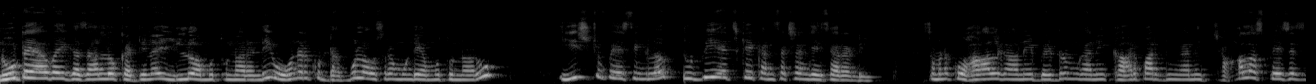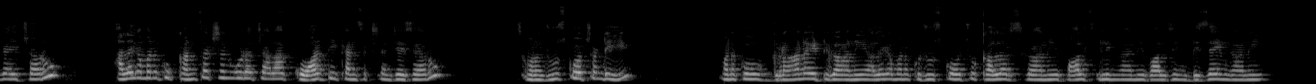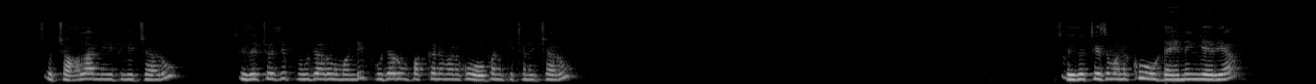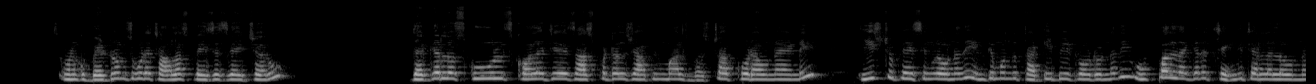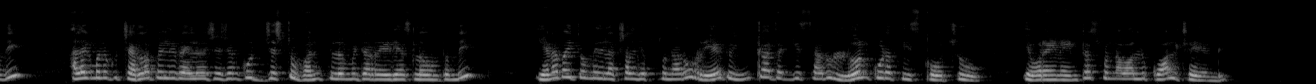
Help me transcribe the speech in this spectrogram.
నూట యాభై గజాల్లో కట్టిన ఇల్లు అమ్ముతున్నారండి. ఓనర్కు డబ్బులు అవసరం ఉండి అమ్ముతున్నారు. ఈస్ట్ ఫేసింగ్లో టూ బిహెచ్కే కన్స్ట్రక్షన్ చేశారండి. సో మనకు హాల్ కానీ బెడ్రూమ్ కానీ కార్ పార్కింగ్ కానీ చాలా స్పేసెస్గా ఇచ్చారు. అలాగే మనకు కన్స్ట్రక్షన్ కూడా చాలా క్వాలిటీ కన్స్ట్రక్షన్ చేశారు. సో మనం చూసుకోవచ్చండి. మనకు గ్రానైట్ కానీ అలాగే మనకు చూసుకోవచ్చు కలర్స్ కానీ ఫాల్ సీలింగ్ కానీ ఫాల్ సీలింగ్ డిజైన్ కానీ సో చాలా నీట్గా ఇచ్చారు. సో ఇది వచ్చేసి పూజా రూమ్ అండి. పూజా రూమ్ పక్కనే మనకు ఓపెన్ కిచెన్ ఇచ్చారు. సో ఇది వచ్చేసి మనకు డైనింగ్ ఏరియా. సో మనకు బెడ్రూమ్స్ కూడా చాలా స్పేసెస్గా ఇచ్చారు. దగ్గరలో schools colleges hospital shopping malls bus stop కూడా ఉన్నాయండి. ఈస్ట్ ఫేసింగ్లో ఉన్నది. ఇంటి ముందు థర్టీ ఫీట్ రోడ్ ఉన్నది. ఉప్పల్ దగ్గర చెంగిచెర్లలో ఉన్నది. అలాగే మనకు చెర్లపల్లి రైల్వే స్టేషన్కు జస్ట్ వన్ కిలోమీటర్ రేడియస్లో ఉంటుంది. ఎనభై తొమ్మిది లక్షలు చెప్తున్నారు. రేటు ఇంకా తగ్గిస్తారు. లోన్ కూడా తీసుకోవచ్చు. ఎవరైనా ఇంట్రెస్ట్ ఉన్న వాళ్ళు కాల్ చేయండి.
